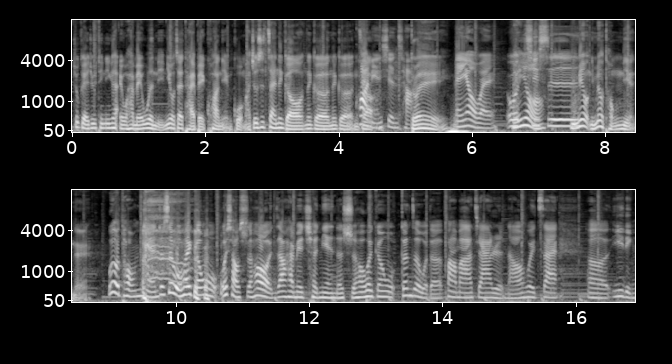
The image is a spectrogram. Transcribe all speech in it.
就可以去听听看。哎，我还没问你，你有在台北跨年过吗？就是在那个哦，那个那个跨年现场？对，没有哎，没有。其实你没有，你没有童年哎。我有童年，就是我会跟我我小时候，你知道还没成年的时候，会跟我跟着我的爸妈家人，然后会在。呃，一零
